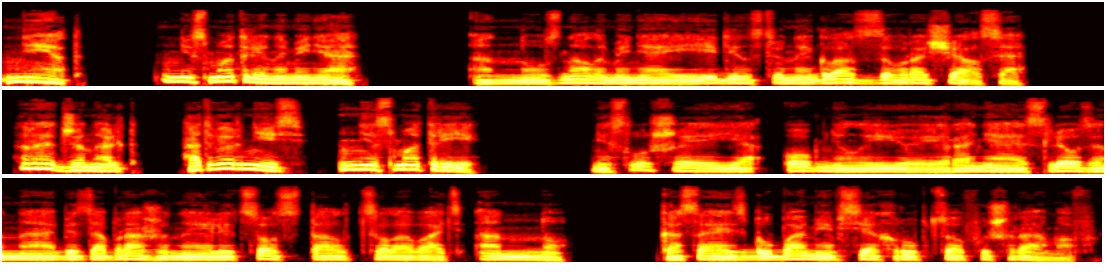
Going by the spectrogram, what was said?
«Нет, не смотри на меня». Анна узнала меня, и единственный глаз завращался. «Реджинальд, отвернись, не смотри». Не слушая, я обнял ее и, роняя слезы на обезображенное лицо, стал целовать Анну, касаясь губами всех рубцов и шрамов.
